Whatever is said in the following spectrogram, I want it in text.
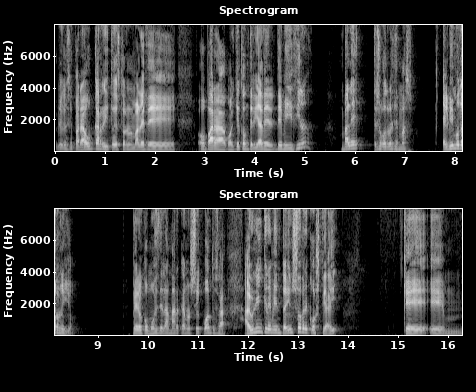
yo qué sé, para un carrito de estos normales de, o para cualquier tontería de, de medicina, vale tres o cuatro veces más. El mismo tornillo. Pero como es de la marca no sé cuánto, o sea, hay un incremento, hay un sobrecoste ahí que em,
